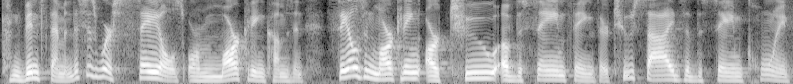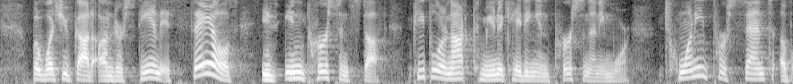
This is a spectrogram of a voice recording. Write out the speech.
convince them. And this is where sales or marketing comes in. Sales and marketing are two of the same things. They're two sides of the same coin. But what you've got to understand is sales is in-person stuff. People are not communicating in person anymore. 20% of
